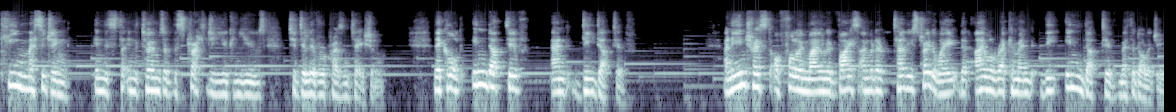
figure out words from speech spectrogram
key messaging in, this, in the terms of the strategy you can use to deliver a presentation. They're called inductive and deductive. And the interest of following my own advice, I'm going to tell you straight away that I will recommend the inductive methodology.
